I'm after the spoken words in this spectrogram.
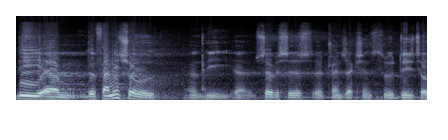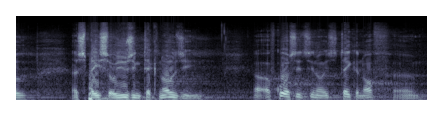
The, um, the financial, the uh, services uh, transactions through digital uh, space or using technology, of course, it's, you know, it's taken off. Um,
